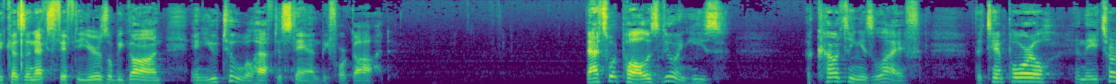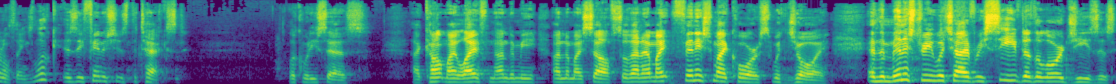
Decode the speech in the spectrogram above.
Because the next 50 years will be gone, and you too will have to stand before God. That's what Paul is doing. He's accounting his life, the temporal and the eternal things. Look as he finishes the text. Look what he says. I count my life unto me unto myself, so that I might finish my course with joy, and the ministry which I have received of the Lord Jesus,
